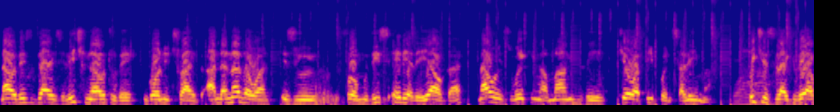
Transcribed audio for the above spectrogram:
Now this guy is reaching out to the Ngoni tribe. And another one is from this area, the Yao guy. Now he's working among the Chewa people in Salima, which is like they are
